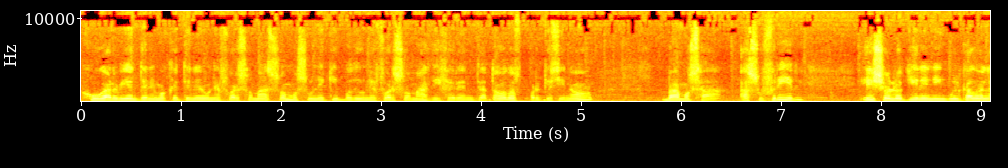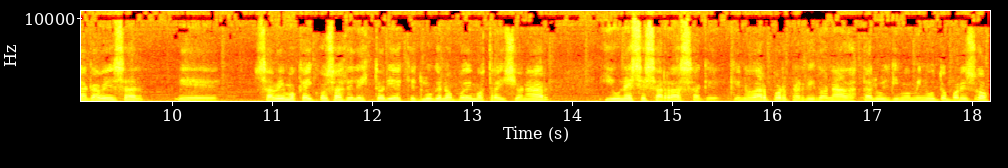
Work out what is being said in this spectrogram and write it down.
jugar bien tenemos que tener un esfuerzo más, somos un equipo de un esfuerzo más diferente a todos, porque si no vamos a, sufrir ellos lo tienen inculcado en la cabeza, eh, sabemos que hay cosas de la historia de este club que no podemos traicionar y una es esa raza que, que, no dar por perdido nada hasta el último minuto, por eso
